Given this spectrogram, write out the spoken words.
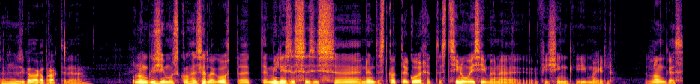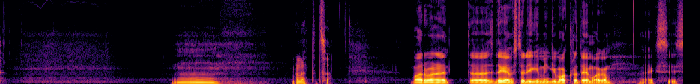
see on niisugune väga praktiline. Mul on küsimus kohe selle kohta, et millisesse siis äh, nendest kategooriatest sinu esimene phishing email langes mm.? mäletad sa? ma arvan, et äh, see tegemist oligi mingi makroteemaga, ehk siis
